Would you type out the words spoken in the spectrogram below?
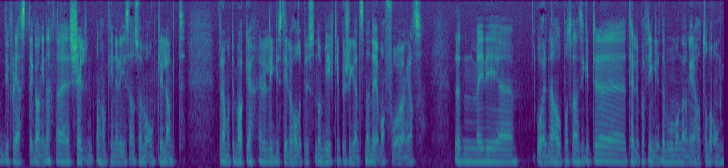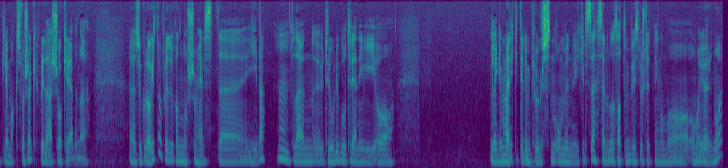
de fleste gangene. Det er sjelden man finner det i seg å svømme ordentlig langt fram og tilbake. Eller ligge stille og holde pusten og virkelig pushe grensene. Det gjør man få ganger, altså. I de eh, årene jeg har holdt på, så kan jeg sikkert telle på fingrene hvor mange ganger jeg har hatt sånne ordentlige maksforsøk. Fordi det er så krevende psykologisk. da, Fordi du kan når som helst gi deg. Mm. Så det er jo en utrolig god trening i å legge merke til impulsen om unnvikelse, selv om du har tatt en bevisst beslutning om å, om å gjøre noe.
